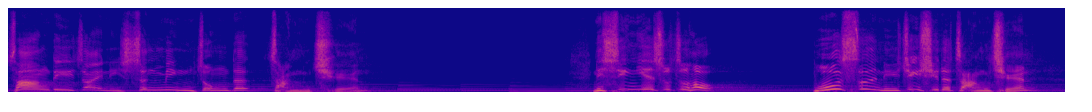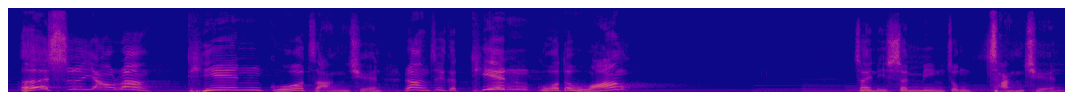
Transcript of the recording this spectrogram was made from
上帝在你生命中的掌权。你信耶稣之后。不是你继续的掌权，而是要让天国掌权，让这个天国的王在你生命中掌权，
